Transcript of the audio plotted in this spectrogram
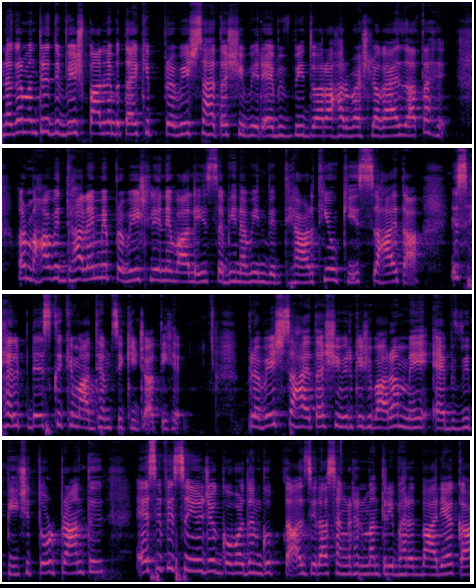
नगर मंत्री दिव्येश पाल ने बताया कि प्रवेश सहायता शिविर एबीवीपी द्वारा हर वर्ष लगाया जाता है और महाविद्यालय में प्रवेश लेने वाले सभी नवीन विद्यार्थियों की सहायता इस हेल्प डेस्क के माध्यम से की जाती है। प्रवेश सहायता शिविर के शुभारंभ में एबीवीपी चित्तौड़ प्रांत, एसएफएस संयोजक गोवर्धन गुप्ता, जिला संगठन मंत्री भरत बारिया का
